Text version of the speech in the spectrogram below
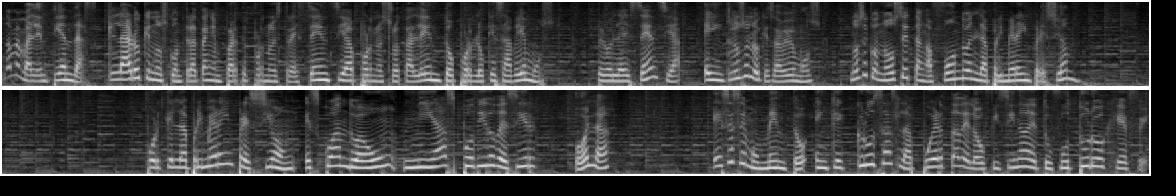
No me malentiendas, claro que nos contratan en parte por nuestra esencia, por nuestro talento, por lo que sabemos, pero la esencia, e incluso lo que sabemos, no se conoce tan a fondo en la primera impresión porque la primera impresión es cuando aún ni has podido decir hola. Es ese momento en que cruzas la puerta de la oficina de tu futuro jefe.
